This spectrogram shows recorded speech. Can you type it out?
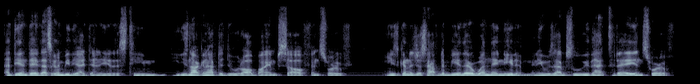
at the end of the day, that's going to be the identity of this team. He's not going to have to do it all by himself, and sort of, he's going to just have to be there when they need him. And he was absolutely that today. And sort of,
